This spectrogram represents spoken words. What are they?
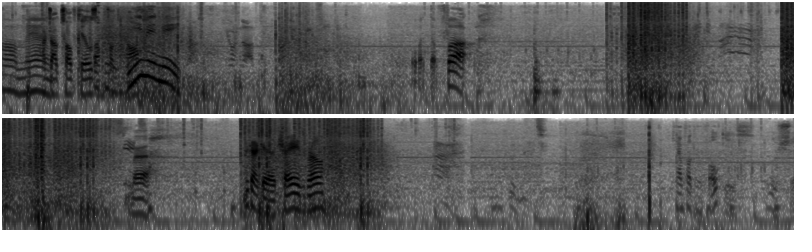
Oh man. I dropped 12 kills. I'm fucking fucking off. me. What the fuck? Bruh. We gotta get a trades, bro. Can't fucking focus. Holy shit.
